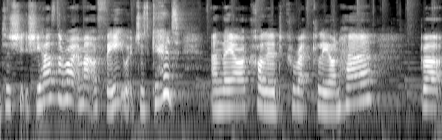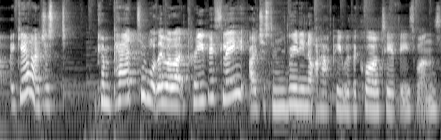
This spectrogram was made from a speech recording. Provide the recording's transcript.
so she, she has the right amount of feet, which is good. And they are coloured correctly on her. But again, I just, compared to what they were like previously, I just am really not happy with the quality of these ones,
